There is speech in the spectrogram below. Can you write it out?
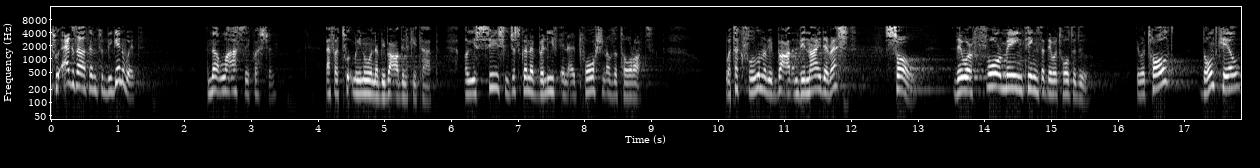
to exile them to begin with. And then Allah asks a question. أَفَتُؤْمِنُونَ بِبَعْضِ الْكِتَابِ Are you seriously just going to believe in a portion of the Torah? وَتَكْفُرُونَ بِبَعْضِ And deny the rest? So, there were four main things that they were told to do. They were told, don't kill.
